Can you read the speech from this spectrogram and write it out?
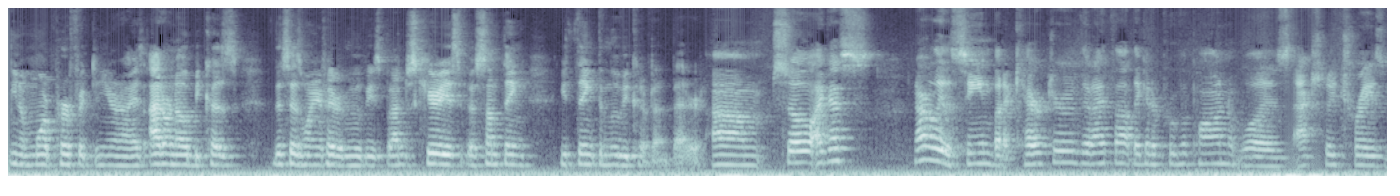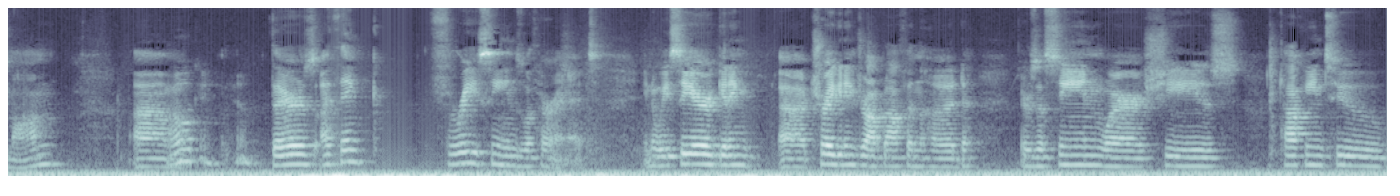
you know more perfect in your eyes? I don't know because this is one of your favorite movies, but I'm just curious if there's something you think the movie could have done better. Um, so I guess not really the scene, but a character that I thought they could improve upon was actually Trey's mom. Um, Oh, okay. Yeah. There's, I think, three scenes with her in it. You know, we see her getting uh, Trey getting dropped off in the hood. There's a scene where she's talking to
